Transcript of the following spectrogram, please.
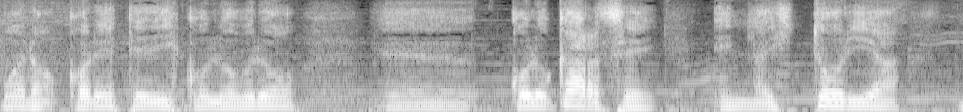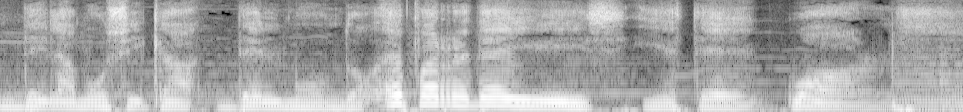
bueno, con este disco logró eh, colocarse en la historia de la música del mundo. F.R. Davis y este Wars.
